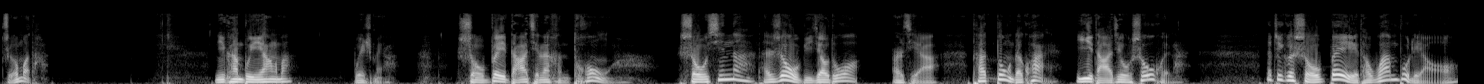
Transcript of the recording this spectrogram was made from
折磨他。你看不一样了吗？为什么呀？手背打起来很痛啊。手心呢，它肉比较多，而且啊，它动得快，一打就收回来。那这个手背它弯不了。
